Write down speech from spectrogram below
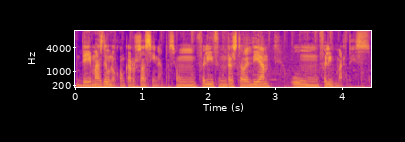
de más de uno con Carlos Alsina. Pasen un feliz resto del día, un feliz martes.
